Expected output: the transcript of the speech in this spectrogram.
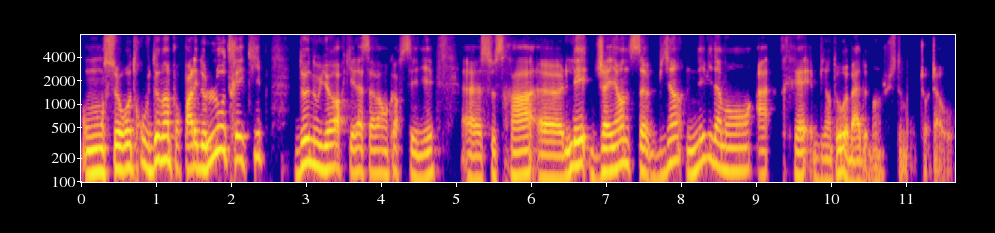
On se retrouve demain pour parler de l'autre équipe de New York. Et là, ça va encore saigner. Euh, ce sera euh, les Giants, bien évidemment. À très bientôt. Bah, demain, justement. Ciao, ciao.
